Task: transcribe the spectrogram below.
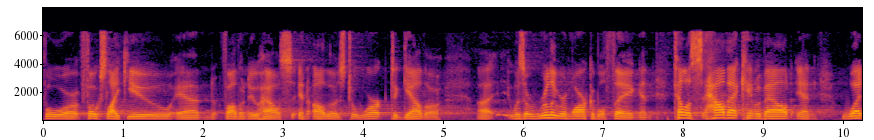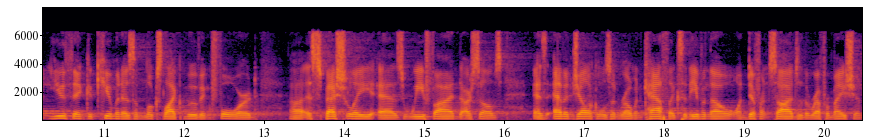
for folks like you and Father Neuhaus and others to work together uh, it was a really remarkable thing. And tell us how that came about and what you think ecumenism looks like moving forward, uh, especially as we find ourselves as evangelicals and Roman Catholics, and even though on different sides of the Reformation,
